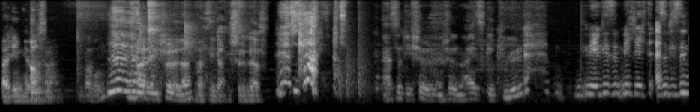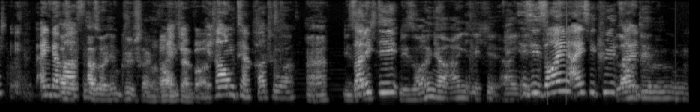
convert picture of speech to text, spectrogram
Bei dem hier was. warum? Bei den Schildern. Was ich gerade geschüttelt habe. Hast du die schön, schön Eis gekühlt? Nee, die sind nicht richtig. Also die sind Also, einigermaßen also im Kühlschrank. Raumtemperatur. Raumtemperatur. Aha. Die Soll ich die? Die sollen ja eigentlich, eigentlich Sie sollen eisgekühlt laut sein. dem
